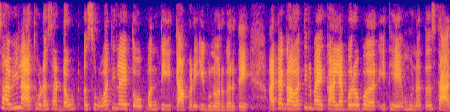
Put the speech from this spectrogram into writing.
सावीला थोडासा डाऊट सुरुवातीला येतो पण ती त्याकडे इग्नोर करते. आता गावातील बायका आल्याबरोबर इथे म्हणत असतात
